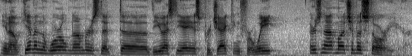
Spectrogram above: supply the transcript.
you know, given the world numbers that uh, the USDA is projecting for wheat, there's not much of a story here.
